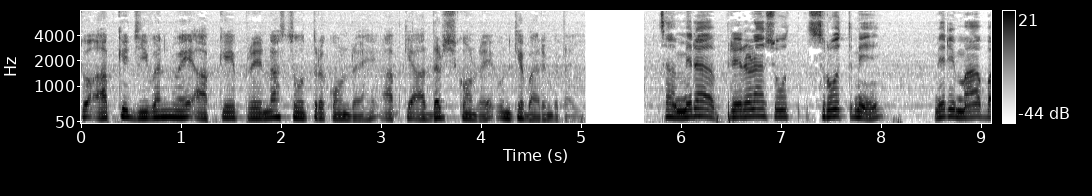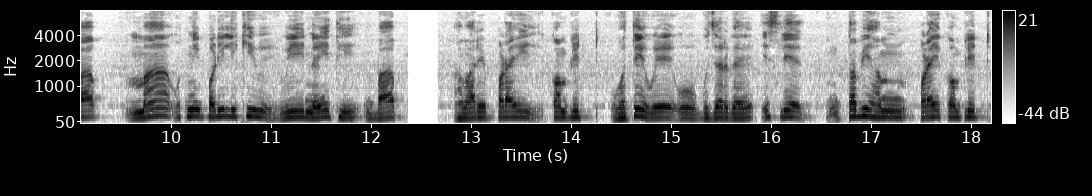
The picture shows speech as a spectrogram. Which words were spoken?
तो आपके जीवन में आपके प्रेरणा स्रोत्र कौन रहे आपके आदर्श कौन रहे उनके बारे में बताइए। अच्छा मेरा प्रेरणा स्रोत में मेरे माँ बाप, माँ उतनी पढ़ी लिखी हुई नहीं थी, बाप हमारे पढ़ाई कंप्लीट होते हुए वो गुजर गए, इसलिए तभी हम पढ़ाई कंप्लीट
